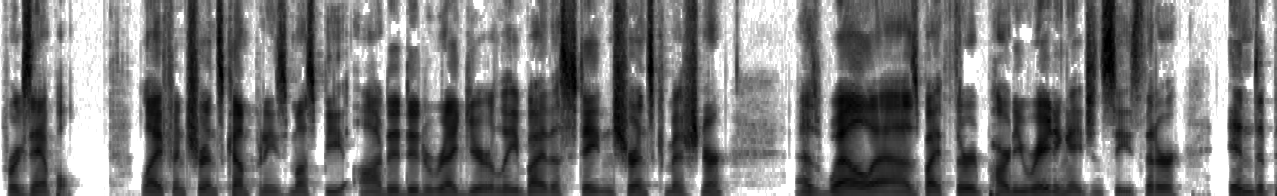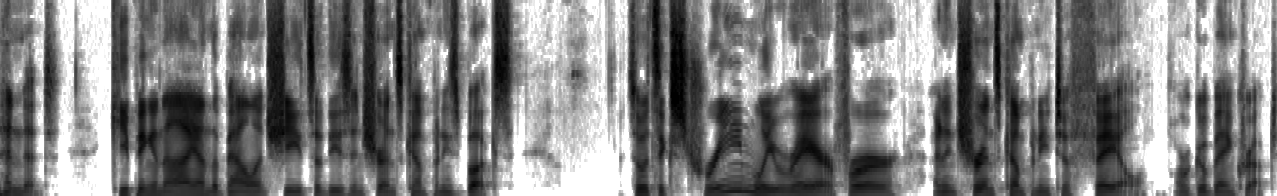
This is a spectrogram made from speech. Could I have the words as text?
For example, life insurance companies must be audited regularly by the state insurance commissioner as well as by third party rating agencies that are independent, keeping an eye on the balance sheets of these insurance companies' books. So it's extremely rare for an insurance company to fail or go bankrupt.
